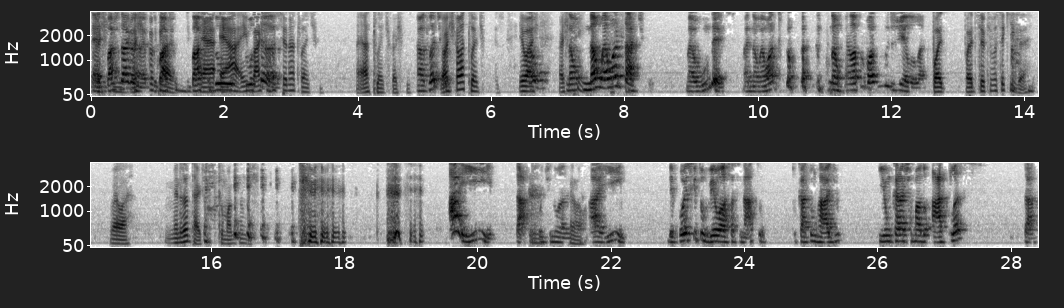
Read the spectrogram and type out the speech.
É, Acho debaixo d'água, acho que ficou Debaixo, debaixo é, do, é, a- do embaixo do oceano. Oceano Atlântico. É Atlântico, acho que. É o Atlântico? Eu acho que é o Atlântico mesmo. Eu acho, Não, acho não, que não é o Antártico. É algum deles. Mas não é o Antártico. Não, é lá pro volta do gelo lá. Pode ser o que você quiser. Vai lá. Menos Antártico, porque o Mago não deixa. Aí, tá, continuando. Não. então. Aí, depois que tu vê o assassinato, tu cata um rádio e um cara chamado Atlas, tá,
